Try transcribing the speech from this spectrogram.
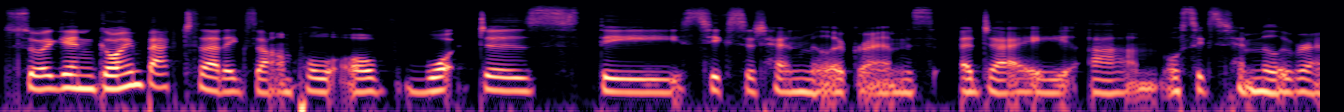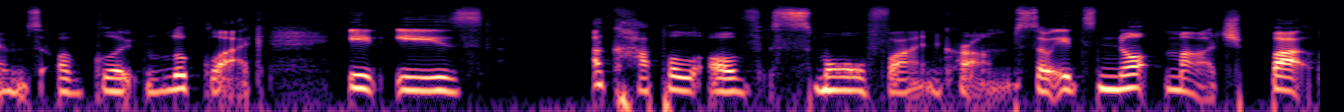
So again, going back to that example of what does the six to ten milligrams a day, um, or six to ten milligrams of gluten look like? It is a couple of small fine crumbs. So it's not much, but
